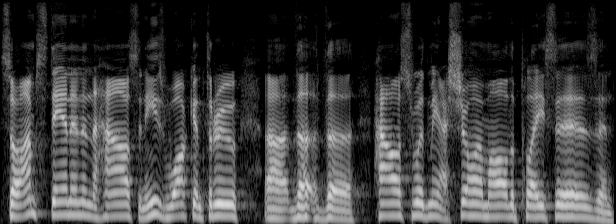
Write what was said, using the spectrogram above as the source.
So I'm standing in the house and he's walking through uh, the, the house with me. I show him all the places and,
